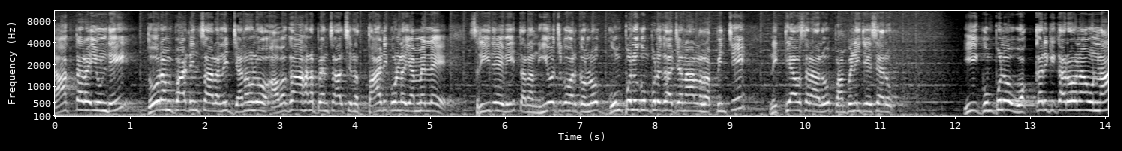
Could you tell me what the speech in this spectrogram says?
డాక్టర్ అయి ఉండి దూరం పాటించాలని జనంలో అవగాహన పెంచాల్సిన తాడికొండ ఎమ్మెల్యే శ్రీదేవి తన నియోజకవర్గంలో గుంపులు గుంపులుగా జనాలను రప్పించి నిత్యావసరాలు పంపిణీ చేశారు. ఈ గుంపులో ఒక్కరికి కరోనా ఉన్నా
